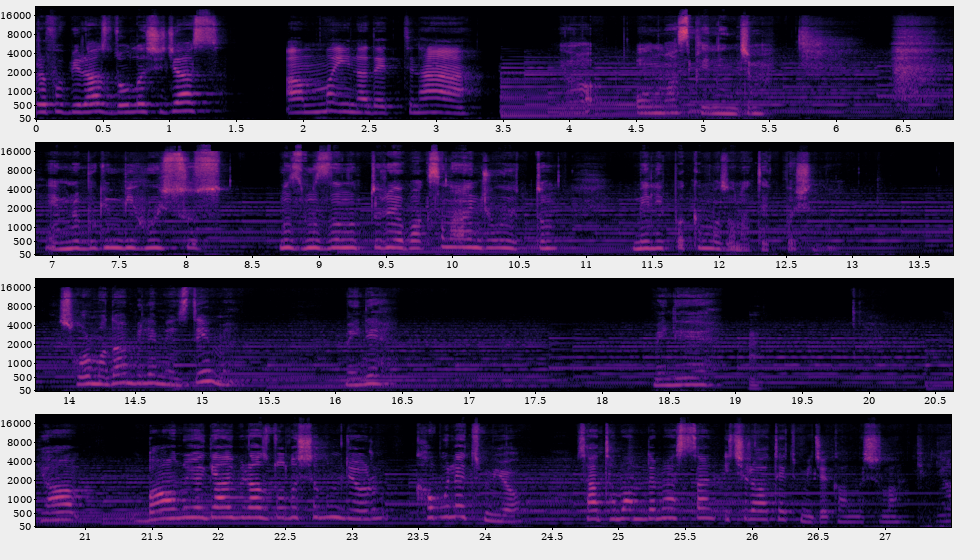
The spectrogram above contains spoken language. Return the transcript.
Tarafı biraz dolaşacağız. Amma inat ettin ha. Ya olmaz Pelin'cim. Emre bugün bir huysuz. Mızmızlanıp duruyor. Baksana anca uyuttum. Melih bakamaz ona tek başına. Sormadan bilemez değil mi? Melih. Melih. Ya Banu'ya gel biraz dolaşalım diyorum. Kabul etmiyor. Sen tamam demezsen içi rahat etmeyecek anlaşılan. Ya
